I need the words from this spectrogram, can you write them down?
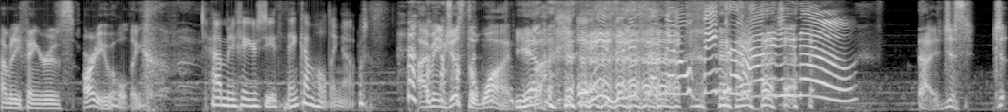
How many fingers are you holding? Up? How many fingers do you think I'm holding up? I mean, just the one. Yeah. it is, and it's the middle finger. How did you know? Uh, just, just,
